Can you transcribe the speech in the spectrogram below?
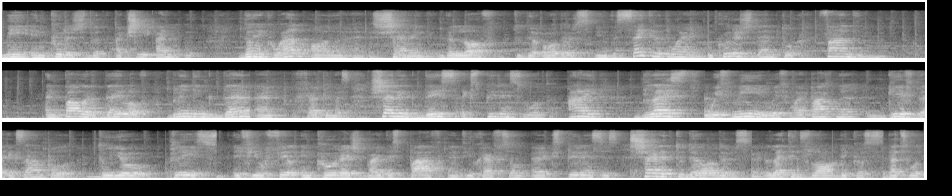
me encouraged that actually i'm doing well on uh, sharing the love to the others in the sacred way. Encourage them to find, empower their love, bringing them and happiness. Sharing this experience, what I blessed with me, with my partner, give the example to you. Please, if you feel encouraged by this path and you have some experiences, share it to the others. Let it flow because that's what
